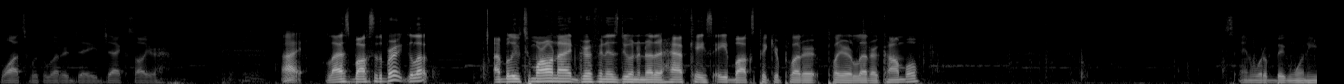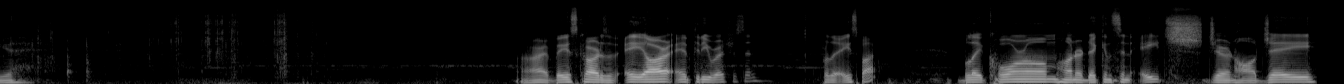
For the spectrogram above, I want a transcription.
Watts with the letter J. Jack Sawyer. All right. Last box of the break. Good luck. I believe tomorrow night Griffin is doing another half case eight box pick your player player letter combo. And what a big one here. All right, base card is of AR Anthony Richardson for the A spot. Blake Corum, Hunter Dickinson H, Jaren Hall J,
